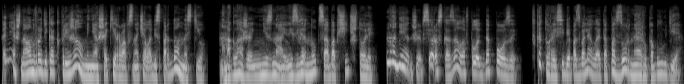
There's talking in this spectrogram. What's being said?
Конечно, он вроде как прижал меня, шокировав сначала беспардонностью, но могла же, не знаю, извернуться, обобщить, что ли. Но нет же, все рассказала вплоть до позы, в которой себе позволяла это позорное рукоблудие.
